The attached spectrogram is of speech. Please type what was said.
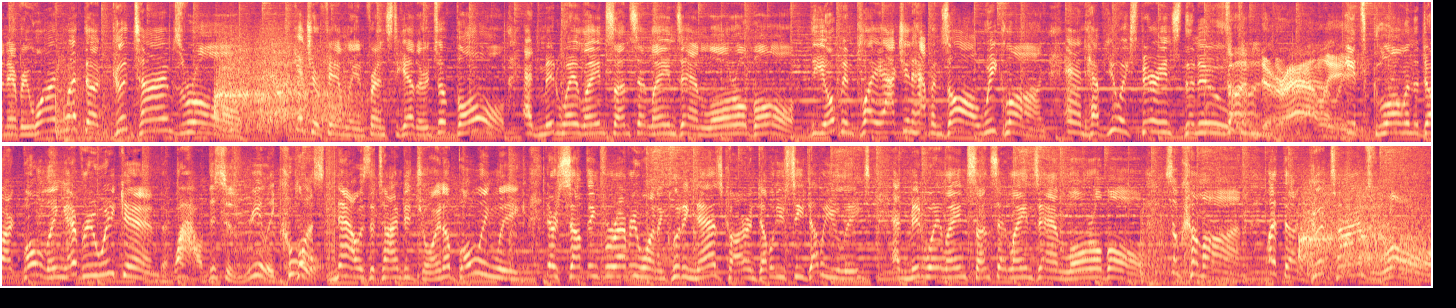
on, everyone. Let the good times roll. Get your family and friends together to bowl at Midway Lane, Sunset Lanes, and Laurel Bowl. The open play action happens all week long. And have you experienced the new Thunder Alley? It's glow in the dark bowling every weekend. Wow, this is really cool. Plus, now is the time to join a bowling league. There's something for everyone, including NASCAR and WCW leagues at Midway Lane, Sunset Lanes, and Laurel Bowl. So come on, let the good times roll.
